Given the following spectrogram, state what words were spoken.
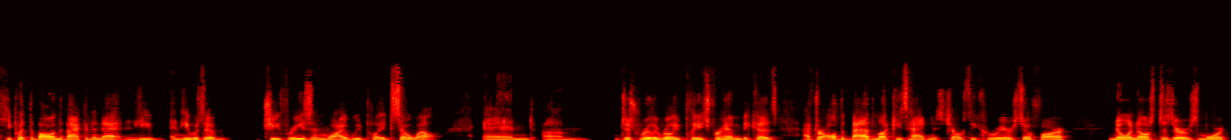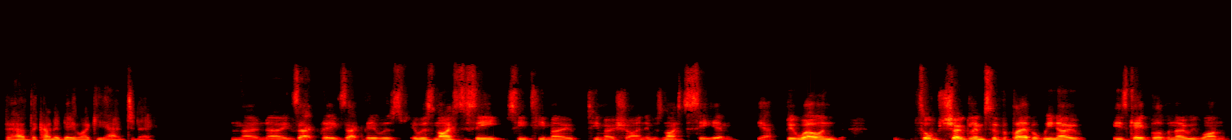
he put the ball in the back of the net, and he and he was a chief reason why we played so well. And um, just really, really pleased for him because after all the bad luck he's had in his Chelsea career so far, no one else deserves more to have the kind of day like he had today. No, no, exactly, exactly. It was it was nice to see see Timo Timo shine. It was nice to see him, yeah, do well and sort of show glimpse of a player, but we know he's capable of. I know we won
